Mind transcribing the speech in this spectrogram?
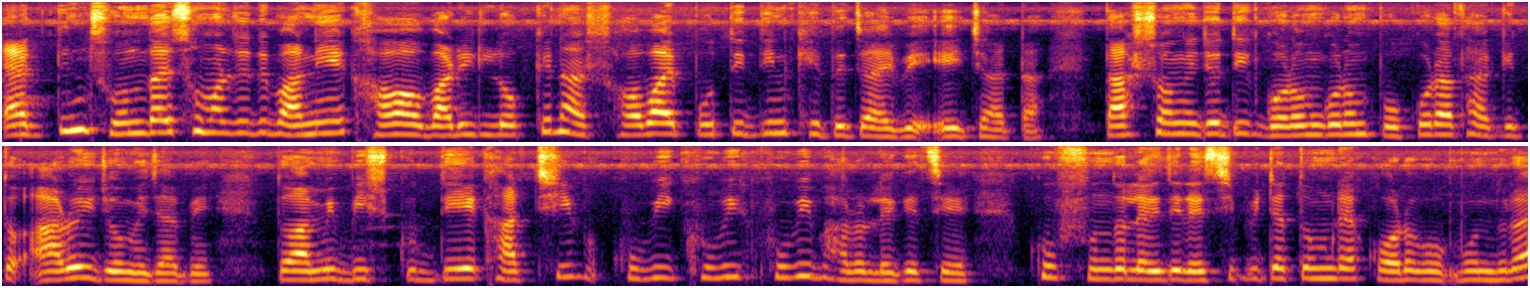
একদিন সন্ধ্যায় সময় যদি বানিয়ে খাওয়া বাড়ির লোককে না সবাই প্রতিদিন খেতে চাইবে এই চাটা। তার সঙ্গে যদি গরম গরম পকোড়া থাকে তো আরোই জমে যাবে। তো আমি বিস্কুট দিয়ে খাচ্ছি, খুবই খুবই খুবই ভালো লেগেছে। খুব সুন্দর লেগেছে। রেসিপিটা তোমরা করো বন্ধুরা।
